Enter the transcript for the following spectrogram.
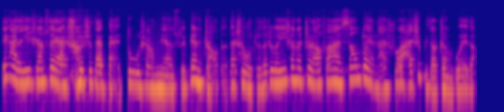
A 卡的医生虽然说是在百度上面随便找的，但是我觉得这个医生的治疗方案相对来说还是比较正规的。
